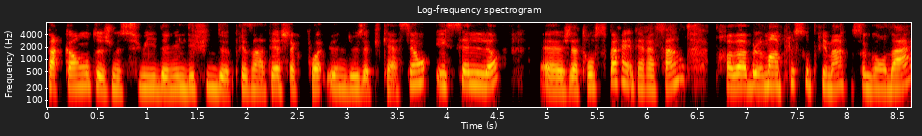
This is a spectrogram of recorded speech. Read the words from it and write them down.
Par contre, je me suis donné le défi de présenter à chaque fois une, deux applications. Et celle-là, euh, je la trouve super intéressante, probablement plus au primaire qu'au secondaire,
